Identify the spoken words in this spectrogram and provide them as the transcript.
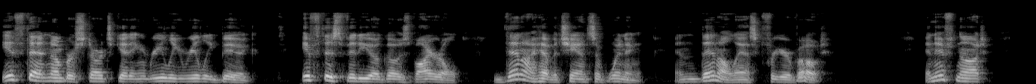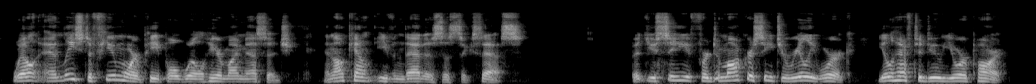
If that number starts getting really, really big, if this video goes viral, then I have a chance of winning, and then I'll ask for your vote. And if not, well, at least a few more people will hear my message, and I'll count even that as a success. But you see, for democracy to really work, you'll have to do your part.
